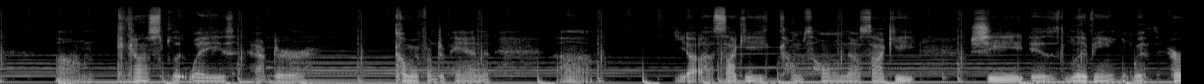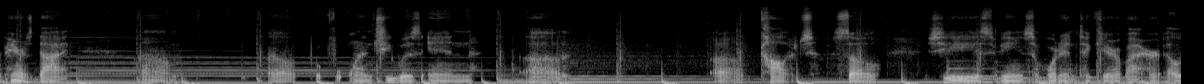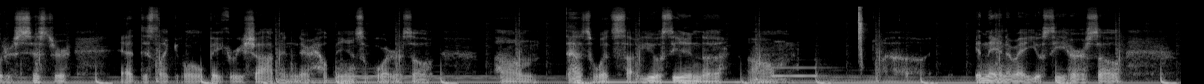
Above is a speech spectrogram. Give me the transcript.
um, kind of split ways after coming from Japan. And um, yeah, Saki comes home now. Saki, she is living with her parents died um, uh, when she was in uh, uh, college. So she is being supported and taken care of by her elder sister at this like little bakery shop and they're helping and support her. So um, that's what you'll see in the um, uh, in the anime you'll see her. So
